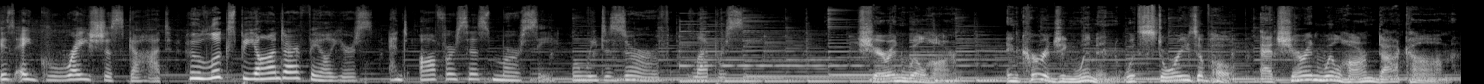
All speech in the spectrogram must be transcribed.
is a gracious God who looks beyond our failures and offers us mercy when we deserve leprosy. Sharon Wilharm, encouraging women with stories of hope at SharonWilharm.com.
